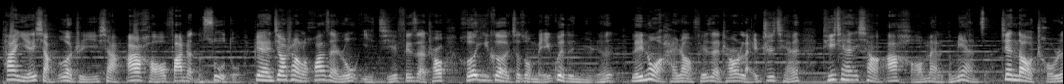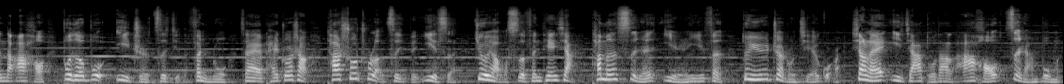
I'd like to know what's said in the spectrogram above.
他也想遏制一下阿豪发展的速度，便叫上了花仔荣以及肥仔超和一个叫做玫瑰的女人。雷诺还让肥仔超来之前提前向阿豪卖了个面子。见到仇人的阿豪不得不。抑制自己的愤怒，在牌桌上，他说出了自己的意思，就要四分天下，他们四人一人一份。对于这种结果，向来一家独大的阿豪自然不满，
